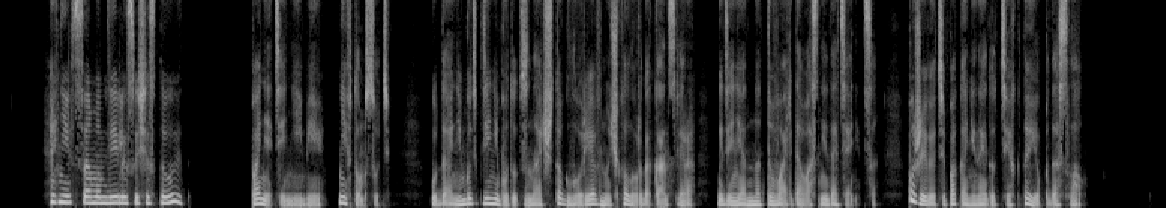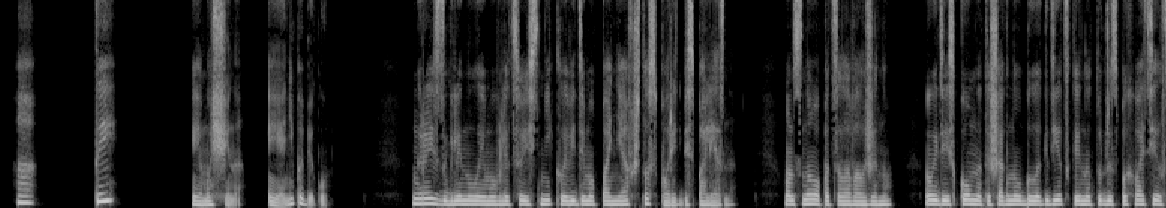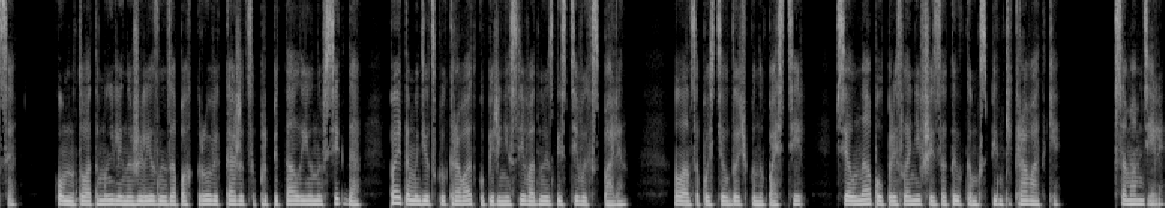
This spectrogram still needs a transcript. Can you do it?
Они в самом деле существуют? Понятия не имею, не в том суть. Куда-нибудь, где не будут знать, что Глория — внучка лорда-канцлера, где ни одна тварь до вас не дотянется. Поживете, пока не найдут тех, кто ее подослал. «А ты?» «Я мужчина, и я не побегу». Грейс заглянула ему в лицо и сникла, видимо, поняв, что спорить бесполезно. Он снова поцеловал жену. Выйдя из комнаты, шагнул было к детской, но тут же спохватился. Комнату отмыли, но железный запах крови, кажется, пропитал ее навсегда, поэтому детскую кроватку перенесли в одну из гостевых спален. Ланс опустил дочку на постель, сел на пол, прислонившись затылком к спинке кроватки. В самом деле,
